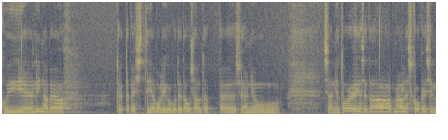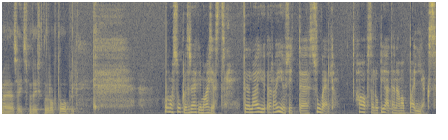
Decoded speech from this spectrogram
kui linnapea töötab hästi ja volikogu teda usaldab, see on ju see on ju tore ja seda me alles kogesime seitsmeteistkümnendal oktoobril. Urmas Suuklas, räägime asjast. Te lai-, raiusite suvel Haapsalu peatänava paljaks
